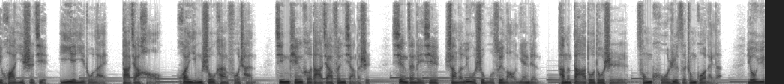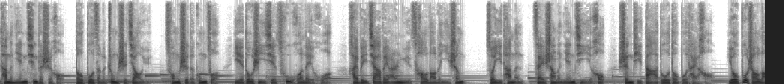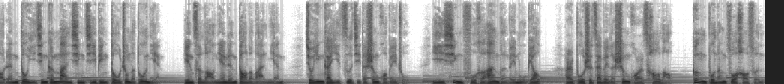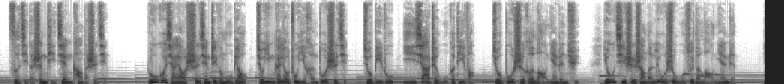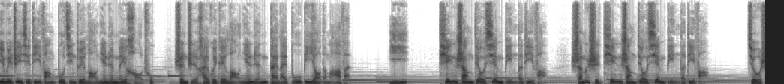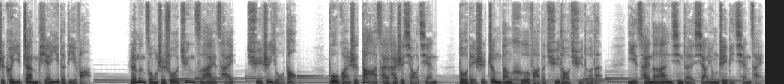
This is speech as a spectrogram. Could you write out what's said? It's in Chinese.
一花一世界，一叶一如来。大家好，欢迎收看佛禅。今天和大家分享的是，现在那些上了六十五岁老年人，他们大多都是从苦日子中过来的。由于他们年轻的时候都不怎么重视教育，从事的工作也都是一些粗活累活，还为家为儿女操劳了一生，所以他们在上了年纪以后。身体大多都不太好，有不少老人都已经跟慢性疾病斗争了多年，因此老年人到了晚年就应该以自己的生活为主，以幸福和安稳为目标，而不是在为了生活而操劳，更不能做耗损自己的身体健康的事情。如果想要实现这个目标，就应该要注意很多事情，就比如以下这五个地方就不适合老年人去。尤其是上了六十五岁的老年人，因为这些地方不仅对老年人没好处，甚至还会给老年人带来不必要的麻烦。一，天上掉馅饼的地方。什么是天上掉馅饼的地方？就是可以占便宜的地方。人们总是说君子爱财，取之有道，不管是大财还是小钱。都得是正当合法的渠道取得的，你才能安心的享用这笔钱财。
